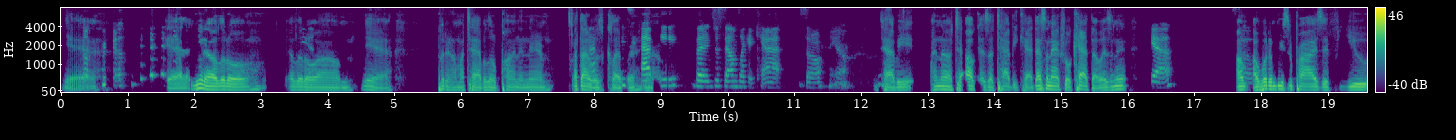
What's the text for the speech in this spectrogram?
Yeah. Oh, yeah. Yeah, you know, a little, a little. Yeah. Um. Yeah. Put it on my tab. A little pun in there. I thought it was clever. Tabby, you know? but it just sounds like a cat. So you know. Tabby. I know. oh, because a tabby cat. That's an actual cat, though, isn't it? Yeah. So. I wouldn't be surprised if you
